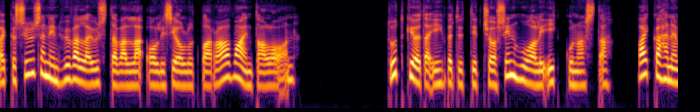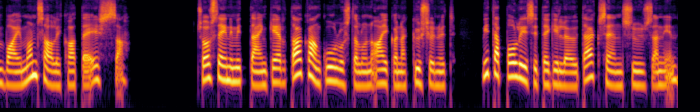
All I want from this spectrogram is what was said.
vaikka Susanin hyvällä ystävällä olisi ollut varaa vain taloon. Tutkijoita ihmetytti Joshin huoli ikkunasta, vaikka hänen vaimonsa oli kateissa. Josh ei nimittäin kertaakaan kuulustelun aikana kysynyt, mitä poliisi teki löytääkseen Susanin.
